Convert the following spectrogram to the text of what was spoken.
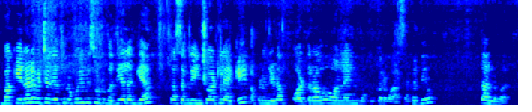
ਬਾਕੀ ਇਹਨਾਂ ਦੇ ਵਿੱਚ ਜੇ ਤੁਹਾਨੂੰ ਕੋਈ ਵੀ ਸੂਟ ਵਧੀਆ ਲੱਗਿਆ ਤਾਂ ਸਕਰੀਨਸ਼ਾਟ ਲੈ ਕੇ ਆਪਣਾ ਜਿਹੜਾ ਆਰਡਰ ਆ ਉਹ ਆਨਲਾਈਨ ਬੁੱਕ ਕਰਵਾ ਸਕਦੇ ਹੋ। ਧੰਨਵਾਦ।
